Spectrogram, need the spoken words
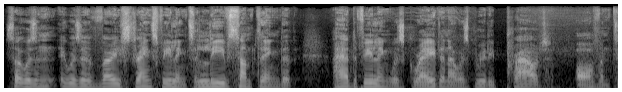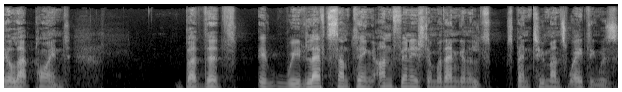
So it was, an, it was a very strange feeling to leave something that I had the feeling was great and I was really proud of until that point but that it, we left something unfinished and we're then going to spend two months waiting was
